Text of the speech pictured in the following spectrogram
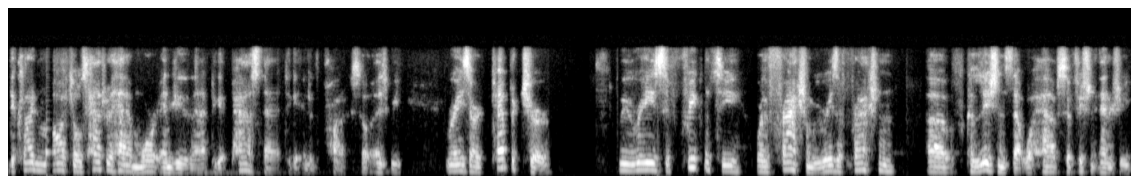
the colliding molecules have to have more energy than that to get past that to get into the product. So as we raise our temperature, we raise the frequency or the fraction, we raise a fraction of collisions that will have sufficient energy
